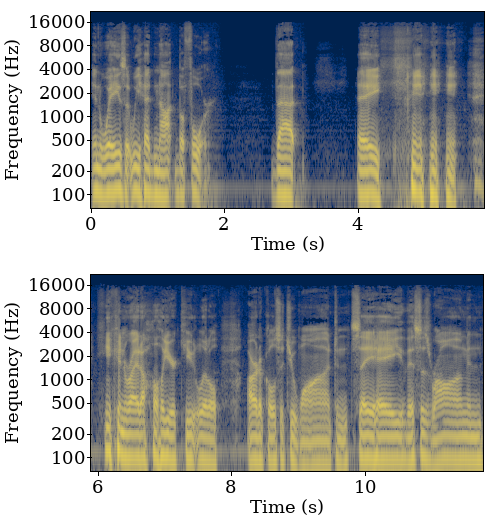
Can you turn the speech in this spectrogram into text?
in ways that we had not before. That, hey, you can write all your cute little articles that you want and say, hey, this is wrong and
